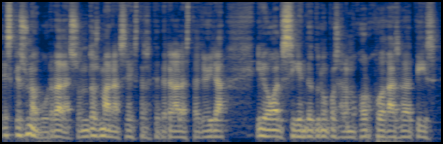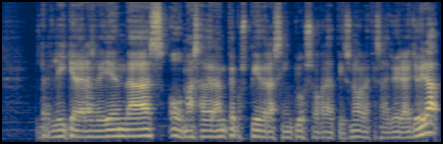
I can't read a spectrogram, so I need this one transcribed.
Es que es una burrada, son dos manas extras que te regala esta Joira y luego al siguiente turno pues a lo mejor juegas gratis Reliquia de las Leyendas o más adelante, pues piedras incluso gratis, ¿no? Gracias a Joira. Joira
